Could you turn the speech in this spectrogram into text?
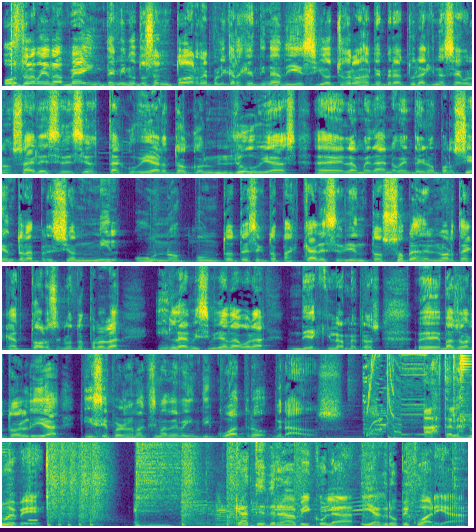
8 de la mañana, 20 minutos en toda la República Argentina, 18 grados de temperatura aquí en la ciudad de Buenos Aires, el cielo está cubierto con lluvias, eh, la humedad 91%, la presión 1001.3 hectopascales, el viento sopla desde el norte a 14 kilómetros por hora y la visibilidad ahora 10 kilómetros. Eh, va a llover todo el día y se espera una máxima de 24 grados. Hasta las 9. Cátedra Avícola y Agropecuaria,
